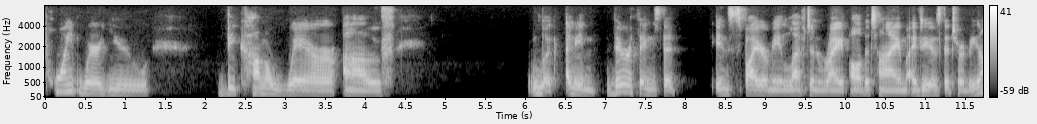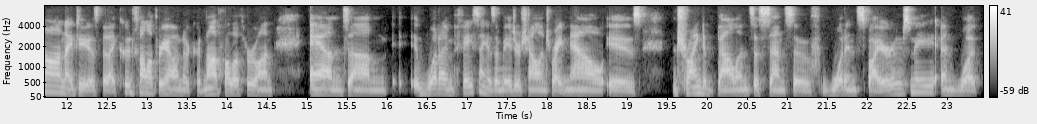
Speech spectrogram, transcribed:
point where you become aware of. Look, I mean, there are things that inspire me left and right all the time ideas that turn me on ideas that i could follow through on or could not follow through on and um, what i'm facing as a major challenge right now is trying to balance a sense of what inspires me and what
